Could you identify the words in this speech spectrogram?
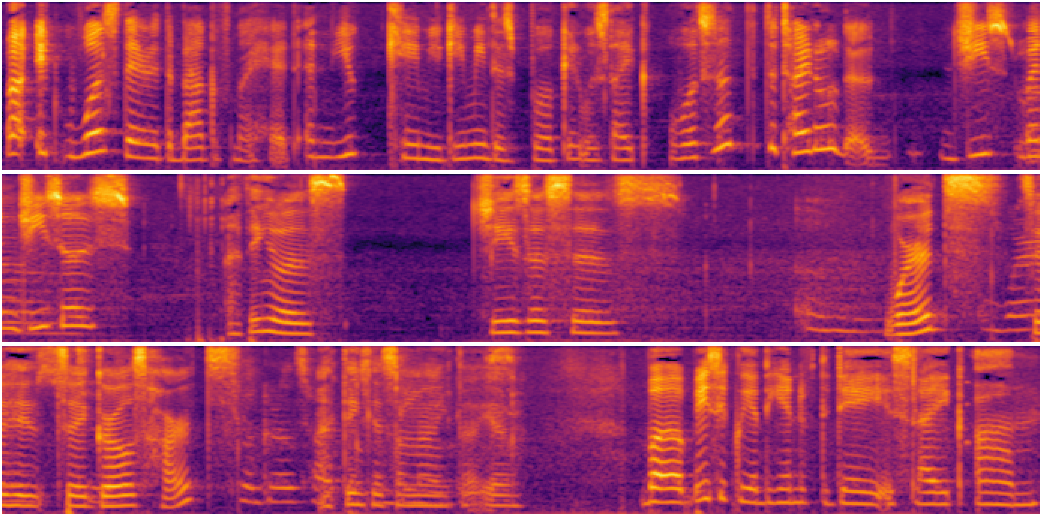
But it was there at the back of my head, and you came, you gave me this book. It was like, what's that the title? The Jesus, when um, Jesus. I think it was Jesus's um, words, to his Words to a girl's heart. To a girl's heart I think it's something like that. Yeah. but basically at the end of the day it's like um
